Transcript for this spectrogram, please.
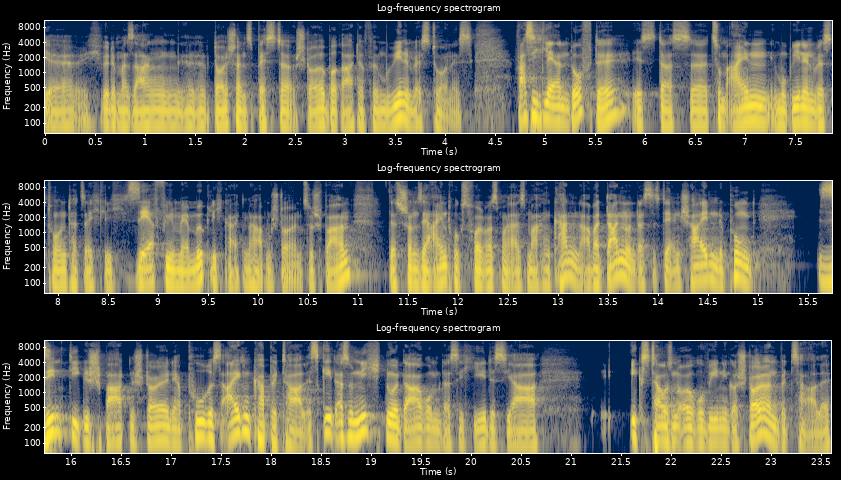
äh, ich würde mal sagen, äh, Deutschlands bester Steuerberater für Immobilieninvestoren ist. Was ich lernen durfte, ist, dass äh, zum einen Immobilieninvestoren tatsächlich sehr viel mehr Möglichkeiten haben, Steuern zu sparen. Das ist schon sehr eindrucksvoll, was man alles machen kann. Aber dann, und das ist der entscheidende Punkt, sind die gesparten Steuern ja pures Eigenkapital. Es geht also nicht nur darum, dass ich jedes Jahr x tausend Euro weniger Steuern bezahle,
